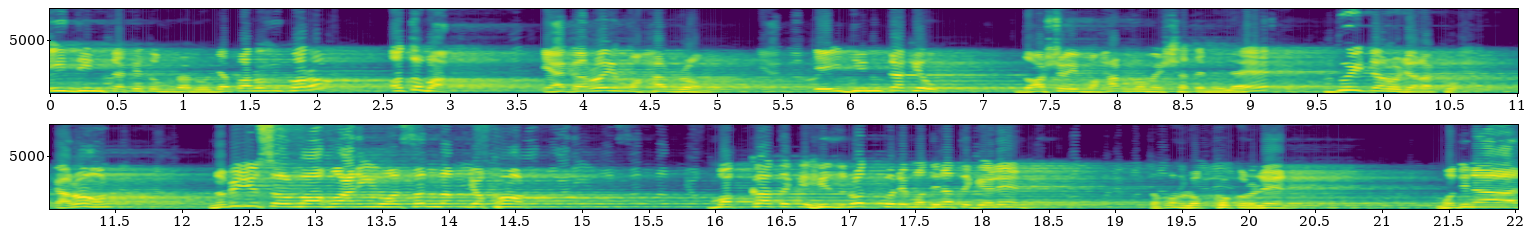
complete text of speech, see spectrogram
এই দিনটাকে তোমরা রোজা পালন করো অথবা এগারোই মহারম এই দিনটাকেও দশই মহারমের সাথে মিলে দুইটা রোজা রাখো। কারণ নবীজি আলাইহি ওয়াসাল্লাম যখন মক্কা থেকে হিজরত করে মদিনাতে গেলেন, তখন লক্ষ্য করলেন মদিনার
